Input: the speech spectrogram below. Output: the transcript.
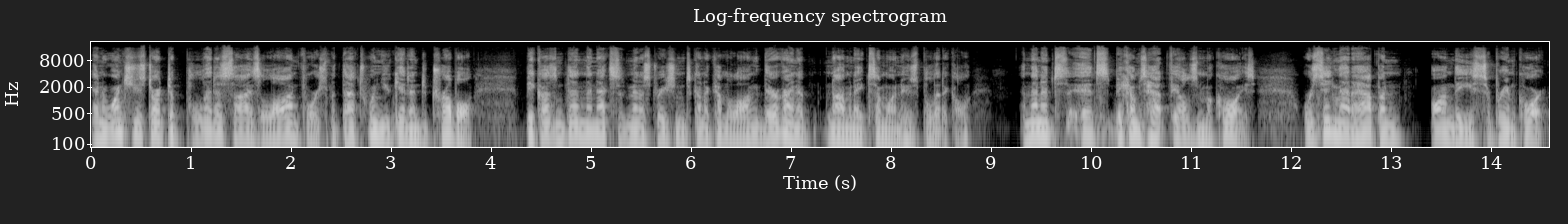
And once you start to politicize law enforcement, that's when you get into trouble because then the next administration is going to come along. They're going to nominate someone who's political and then it's it's becomes Hatfields and McCoys. We're seeing that happen on the Supreme Court,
